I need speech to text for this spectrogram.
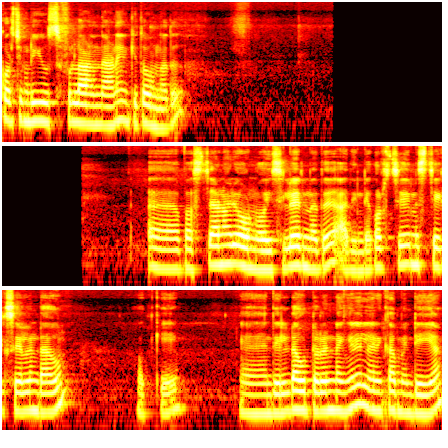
കുറച്ചും കൂടി യൂസ്ഫുൾ ആണെന്നാണ് എനിക്ക് തോന്നുന്നത്. ഫസ്റ്റാണ് ഒരു ഓൺ വോയിസിൽ വരുന്നത്. അതിന്റെ കുറച്ച് മിസ്റ്റേക്സുകൾ ഉണ്ടാവും. ഓക്കെ എന്തെങ്കിലും ഡൗട്ടുകൾ ഉണ്ടെങ്കിൽ എല്ലാവരും കമന്റ് ചെയ്യാം.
